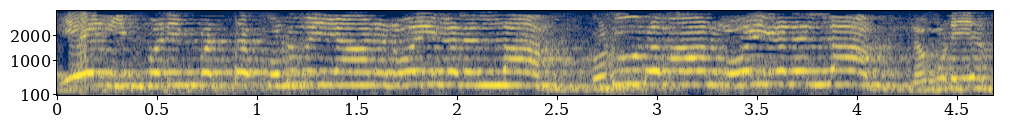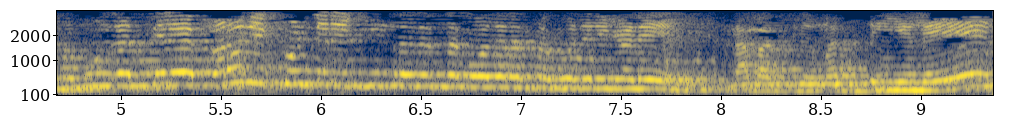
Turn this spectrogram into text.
ஏன் இப்படிப்பட்ட கொடுமையான நோய்கள் எல்லாம் கொடூரமான நோய்கள் எல்லாம் நம்முடைய சமூகத்திலே பரவிக் கொண்டிருக்கின்றது சகோதர சகோதரிகளே? நமக்கு மத்தியிலே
